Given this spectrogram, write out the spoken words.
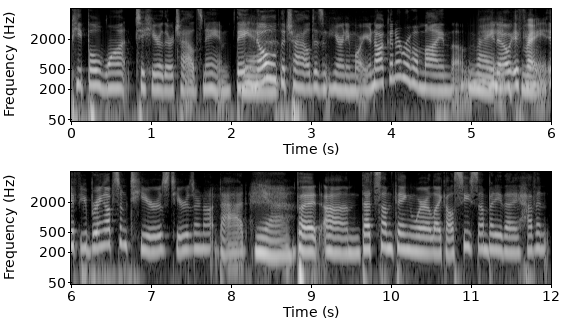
people want to hear their child's name they Yeah. know the child isn't here anymore you're not going to remind them Right. you know if right. you if you bring up some tears tears are not bad Yeah. but um, that's something where like I'll see somebody that I haven't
